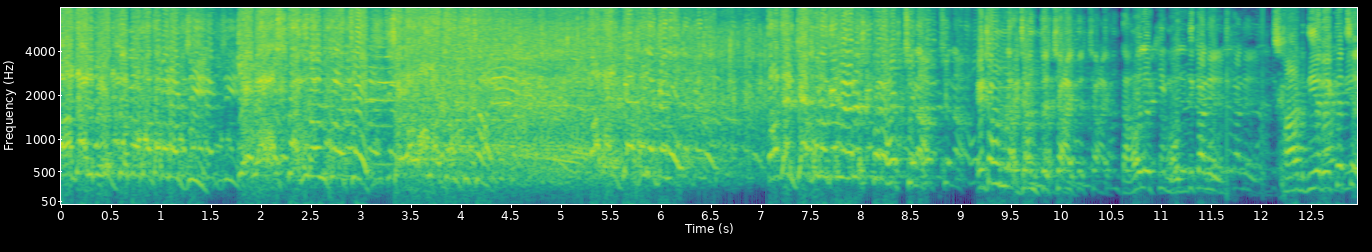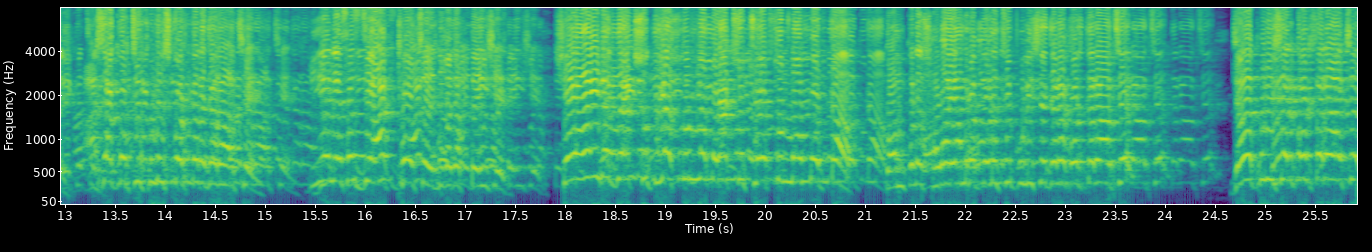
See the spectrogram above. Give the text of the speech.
তাদের বিরুদ্ধে মমতা ব্যানার্জি কি ব্যবস্থা গ্রহণ করেছে সেটা আমরা জানতে চাই তাদেরকে এখনও কেন তাদেরকে এখনও কেন অ্যারেস্ট করা হচ্ছে না এটা আমরা জানতে চাই। তাহলে কি মধ্যিখানে ছাড় দিয়ে রেখেছে? আশা করছি পুলিশ কর্তারা যারা আছে বিএনএসএস যে অ্যাক্ট হচ্ছে দু হাজার তেইশে সেই আইনের যে একশো তিয়াত্তর নম্বর, একশো চুয়াত্তর নম্বরটা। কম করে সবাই আমরা পড়েছি, পুলিশে যারা কর্তারা আছে। যারা পুলিশের কর্তারা আছে,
